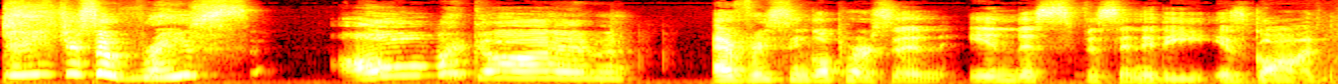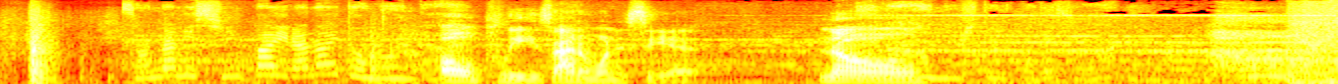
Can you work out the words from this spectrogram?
Did he just erase? Oh my god! Every single person in this vicinity is gone. Oh please, I don't want to see it. No.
